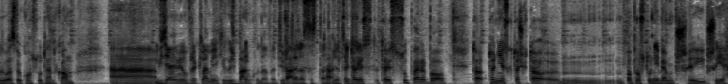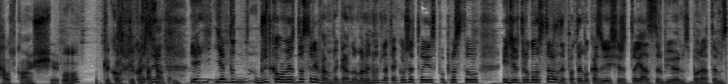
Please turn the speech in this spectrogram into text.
była zwykłą studentką. E, I widziałem ją w reklamie jakiegoś banku nawet już teraz ostatnio. Tak. I to jest, to jest super, bo to, to nie jest ktoś, kto mm, po prostu, nie wiem, przy, przyjechał skądś, tylko, tylko z Znaczy. Ja, ja do, brzydko mówiąc dosrywam weganom, ale Mhm. to dlatego, że to jest po prostu idzie w drugą stronę. Potem okazuje się, że to ja zrobiłem z Boratem z,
